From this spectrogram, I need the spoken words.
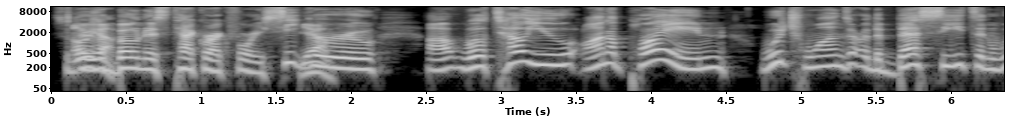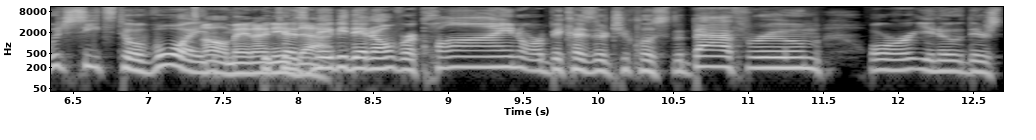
So Oh, there's yeah. a bonus tech rec for you. Seat Yeah. Guru uh, will tell you on a plane which ones are the best seats and which seats to avoid. Oh, man, I need because that. maybe they don't recline, or because they're too close to the bathroom, or you know, there's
